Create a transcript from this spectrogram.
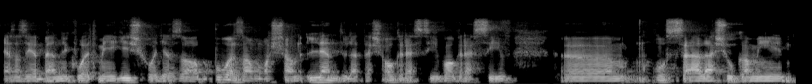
ez azért bennük volt mégis, hogy ez a borzalmasan lendületes, agresszív, agresszív hosszállásuk, ami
